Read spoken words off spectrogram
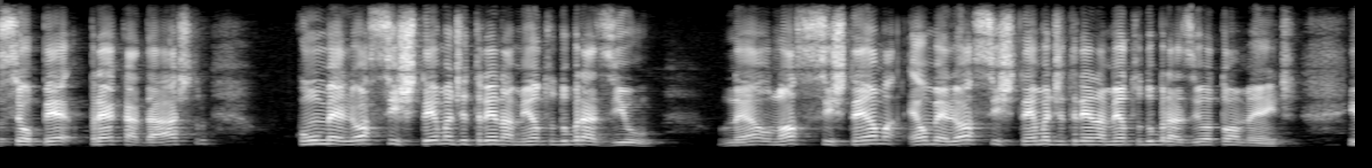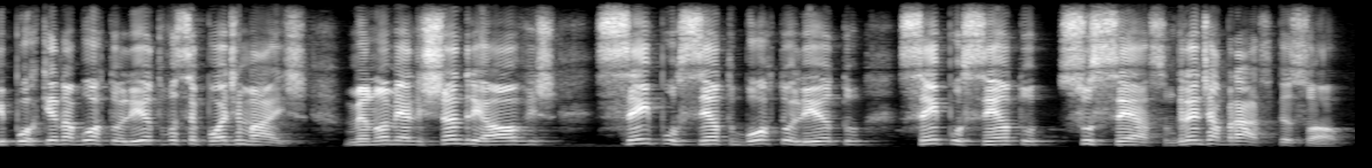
seu pré-cadastro com o melhor sistema de treinamento do Brasil. Né? O nosso sistema é o melhor sistema de treinamento do Brasil atualmente. E porque na Bortoleto você pode mais. meu nome é Alexandre Alves, 100% Bortoleto, 100% sucesso. Um grande abraço, pessoal.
